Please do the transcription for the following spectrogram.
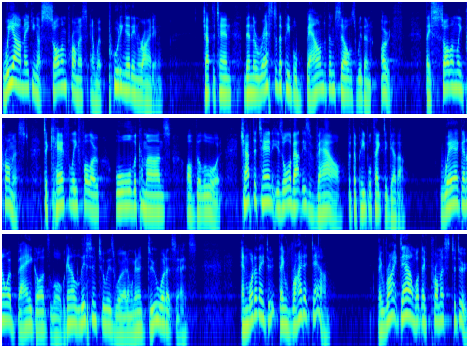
we are making a solemn promise and we're putting it in writing. Chapter 10, then the rest of the people bound themselves with an oath. They solemnly promised to carefully follow all the commands of the Lord. Chapter 10 is all about this vow that the people take together. We're going to obey God's law. We're going to listen to his word and we're going to do what it says. And what do they do? They write it down. They write down what they've promised to do.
